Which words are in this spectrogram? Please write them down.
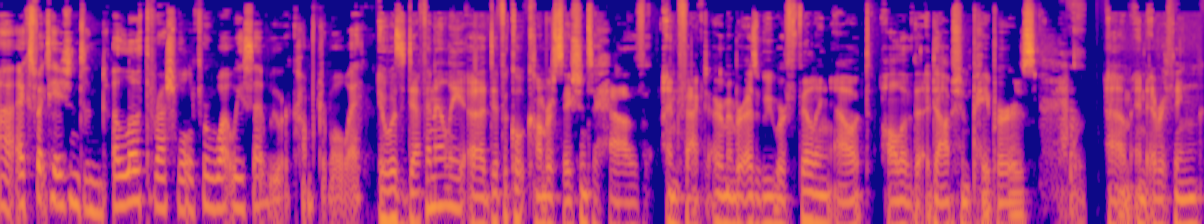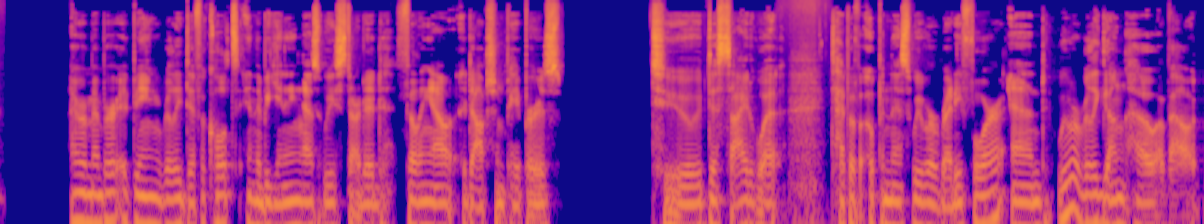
uh, expectations and a low threshold for what we said we were comfortable with. It was definitely a difficult conversation to have. In fact, I remember as we were filling out all of the adoption papers um, and everything, I remember it being really difficult in the beginning as we started filling out adoption papers to decide what type of openness we were ready for. And we were really gung ho about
